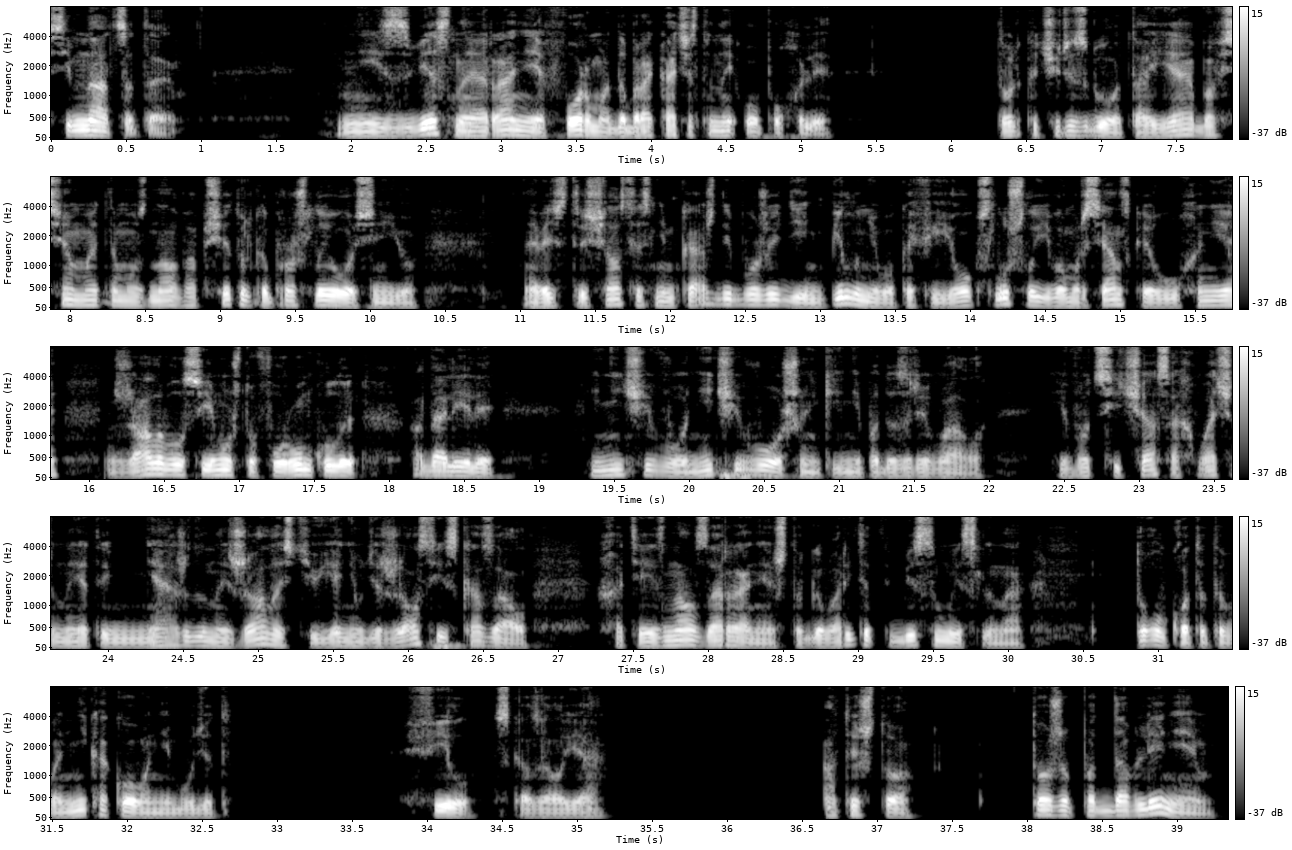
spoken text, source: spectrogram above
17. Неизвестная ранее форма доброкачественной опухоли. Только через год, а я обо всем этом узнал вообще только прошлой осенью. А ведь встречался с ним каждый божий день, пил у него кофеек, слушал его марсианское уханье, жаловался ему, что фурункулы одолели. И ничего, ничегошеньки не подозревал. И вот сейчас, охваченный этой неожиданной жалостью, я не удержался и сказал, хотя и знал заранее, что говорить это бессмысленно. Толку от этого никакого не будет. «Фил», — сказал я. «А ты что, тоже под давлением?»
